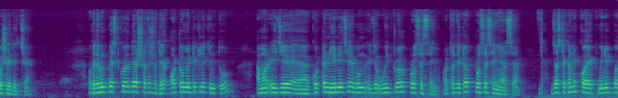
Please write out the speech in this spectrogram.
বসিয়ে দিচ্ছে। ওকে, দেখুন পেস্ট করে দেওয়ার সাথে সাথে অটোমেটিকলি কিন্তু আমার এই যে কোডটা নিয়ে নিয়েছে এবং এই যে উইথড্রয়াল প্রসেসিং অর্থাৎ এটা প্রসেসিংয়ে আছে। জাস্ট এখানে কয়েক মিনিট বা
